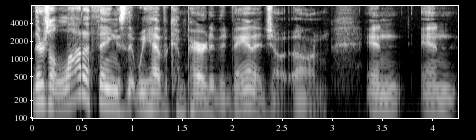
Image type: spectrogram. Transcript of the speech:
there's a lot of things that we have a comparative advantage on, and and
